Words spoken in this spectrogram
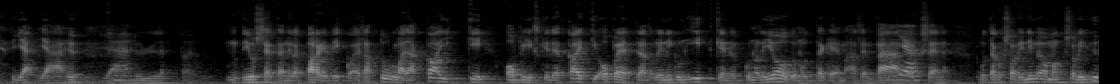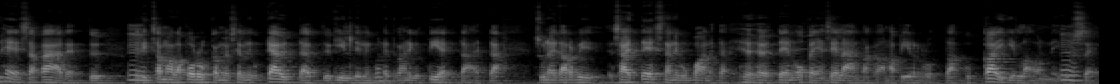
Jä, jäähy. Jäähylle tai... Mutta just se, että, niin, että pari viikkoa ei saa tulla ja kaikki opiskelijat, kaikki opettajat oli niin kuin itkenyt, kun oli joutunut tekemään sen päätöksen. Mutta kun se oli nimenomaan, kun se oli yhdessä päätetty, mm. ja sitten samalla porukka myös siellä niin kuin käyttäytyy kiltimmin, kun ne vähän niin kuin tietää, että sun ei tarvi, sä et tee sitä niin kuin vaan, että höhö, teen opeen selän takana pirruttaa, kun kaikilla on niin kuin mm. se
